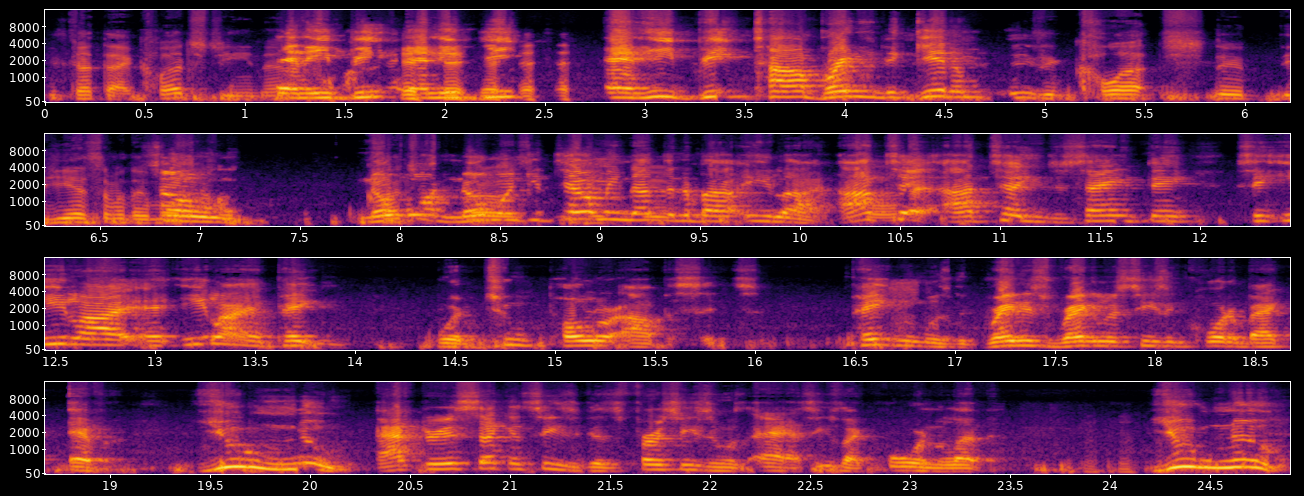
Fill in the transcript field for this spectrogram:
he's got that clutch gene. and he beat and he beat and he beat Tom Brady to get him. he's a clutch, dude. He has some of the So no one, no one can tell me nothing about Eli. I'll tell, I'll tell you the same thing. See, Eli and Eli and Peyton were two polar opposites. Peyton was the greatest regular season quarterback ever. You knew after his second season, because his first season was ass. He was like four and eleven. You knew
